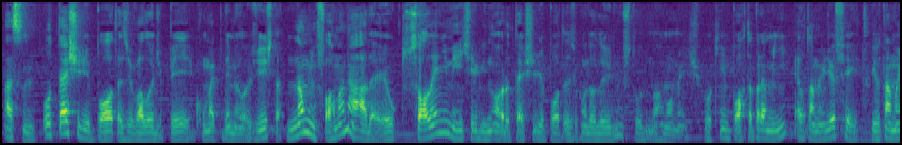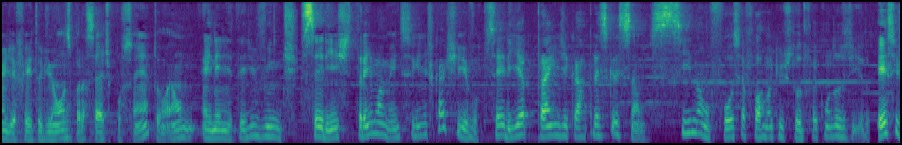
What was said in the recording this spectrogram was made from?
assim, o teste de hipótese o valor de P, como epidemiologista, não me informa nada. Eu solenemente ignoro o teste de hipótese quando eu leio um estudo normalmente. O que importa para mim é o tamanho de efeito. E o tamanho de efeito de 11 para 7% é um NNT de 20. Seria extremamente significativo. Seria para indicar prescrição, se não fosse a forma que o estudo foi conduzido. Esse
